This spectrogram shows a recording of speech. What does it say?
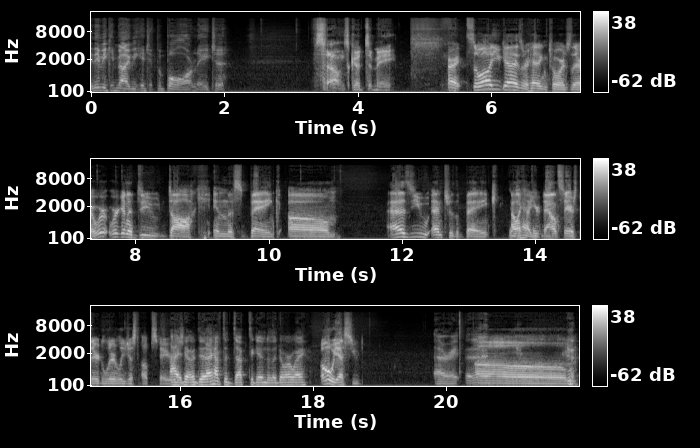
And then we can maybe hit up a bar later. Sounds good to me. All right. So while you guys are heading towards there, we're we're gonna do dock in this bank. Um, as you enter the bank, Did I I like have how to- you're downstairs. They're literally just upstairs. I know. Did I have to duck to get into the doorway? Oh yes, you. All right. Uh, Um.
